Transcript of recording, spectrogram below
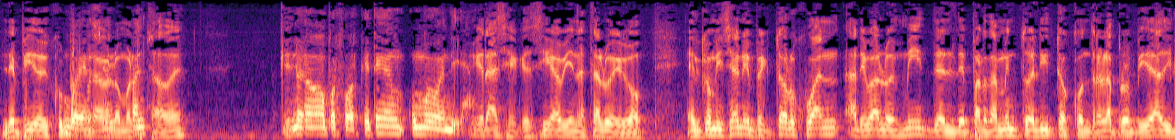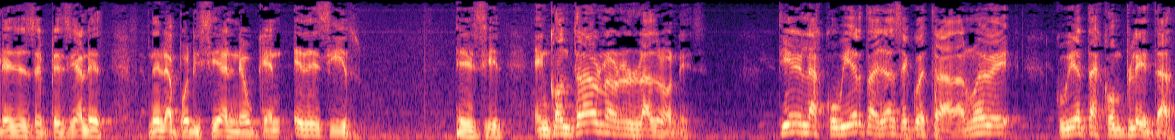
Le pido disculpas por haberlo molestado, ¿eh? No, por favor, que tengan un muy buen día. Gracias, que siga bien, hasta luego. El comisario inspector Juan Arevalo Smith del Departamento de Delitos contra la Propiedad y Leyes Especiales de la Policía del Neuquén. Es decir, es decir, encontraron a los ladrones. Tienen las cubiertas ya secuestradas, nueve cubiertas completas,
